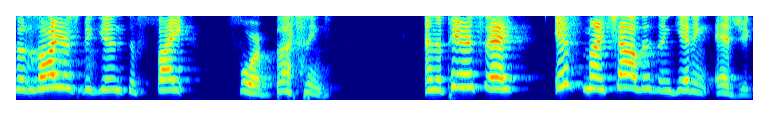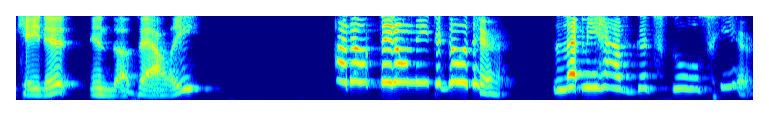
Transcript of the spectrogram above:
The lawyers begin to fight for busing. And the parents say, if my child isn't getting educated in the valley, I don't, they don't need to go there. Let me have good schools here.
